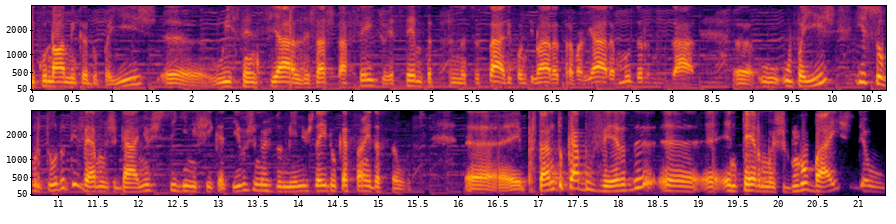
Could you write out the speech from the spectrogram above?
económica do país. Uh, o essencial já está feito, é sempre necessário continuar a trabalhar, a modernizar uh, o, o, país e, sobretudo, tivemos ganhos significativos nos domínios da educação e da saúde. Uh, portanto, Cabo Verde, em termos globais, deu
